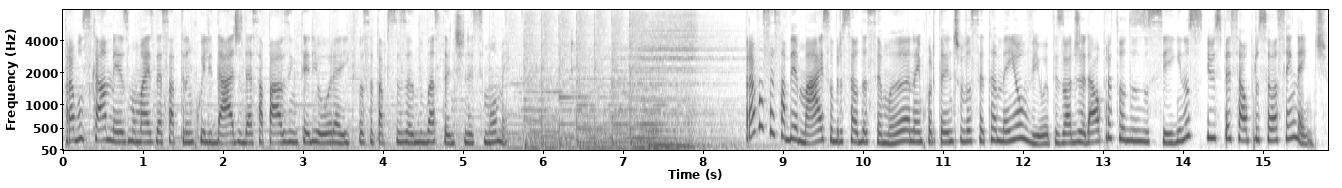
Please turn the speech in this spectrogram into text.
para buscar mesmo mais dessa tranquilidade, dessa paz interior aí que você tá precisando bastante nesse momento. Você saber mais sobre o céu da semana, é importante você também ouvir o episódio geral para todos os signos e o especial para o seu ascendente.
